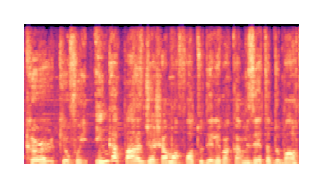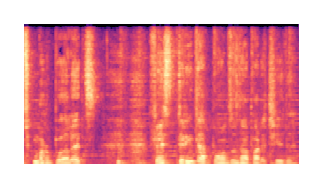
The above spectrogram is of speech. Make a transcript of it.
Kerr, que eu fui incapaz de achar uma foto dele com a camiseta do Baltimore Bullets, fez 30 pontos na partida.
